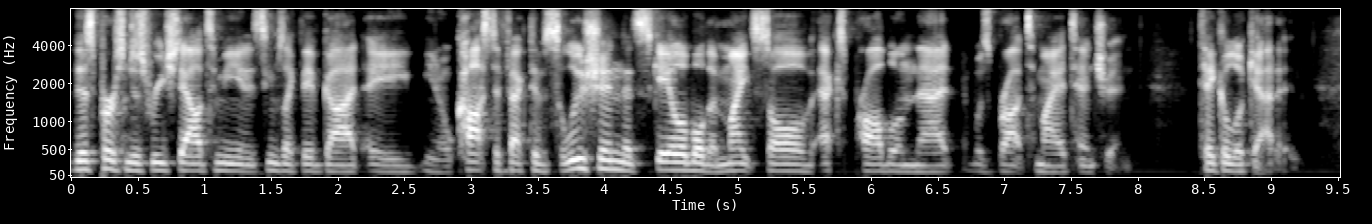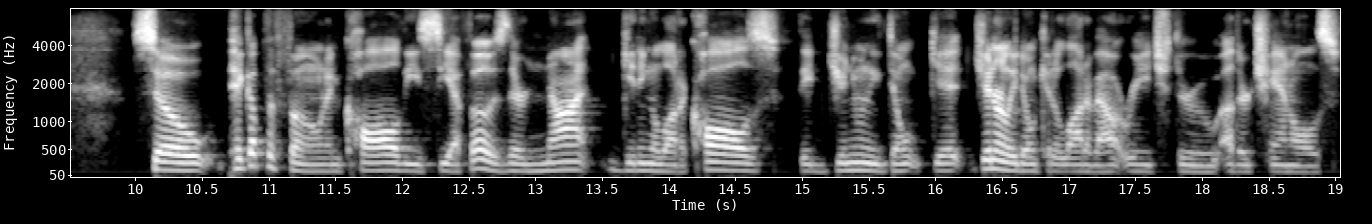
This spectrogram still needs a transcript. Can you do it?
this person just reached out to me and it seems like they've got a you know cost effective solution that's scalable that might solve x problem that was brought to my attention. Take a look at it so pick up the phone and call these cfos they're not getting a lot of calls. They genuinely don't get generally don't get a lot of outreach through other channels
